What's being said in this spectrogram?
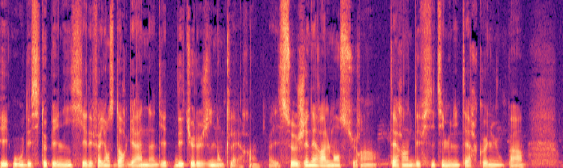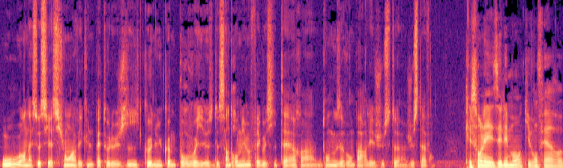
et ou des cytopénies et défaillances d'organes d'étiologie non claire. Et ce, généralement sur un terrain de déficit immunitaire connu ou pas, ou en association avec une pathologie connue comme pourvoyeuse de syndrome hémophagocytaire euh, dont nous avons parlé juste, juste avant. Quels sont les éléments qui vont faire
